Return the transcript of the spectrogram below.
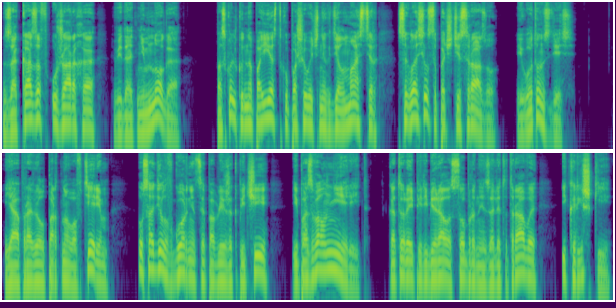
Заказов у Жараха, видать, немного, поскольку на поездку пошивочных дел мастер согласился почти сразу, и вот он здесь. Я провел портного в терем, усадил в горнице поближе к печи и позвал Нерейт, которая перебирала собранные за лето травы и корешки.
